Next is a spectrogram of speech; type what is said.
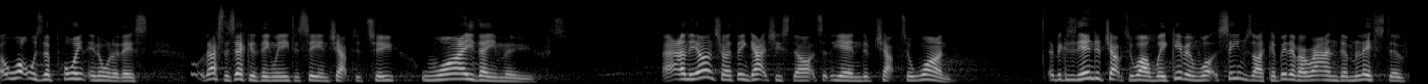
Uh, what was the point in all of this? That's the second thing we need to see in chapter 2 why they moved. And the answer, I think, actually starts at the end of chapter 1. Because at the end of chapter 1, we're given what seems like a bit of a random list of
